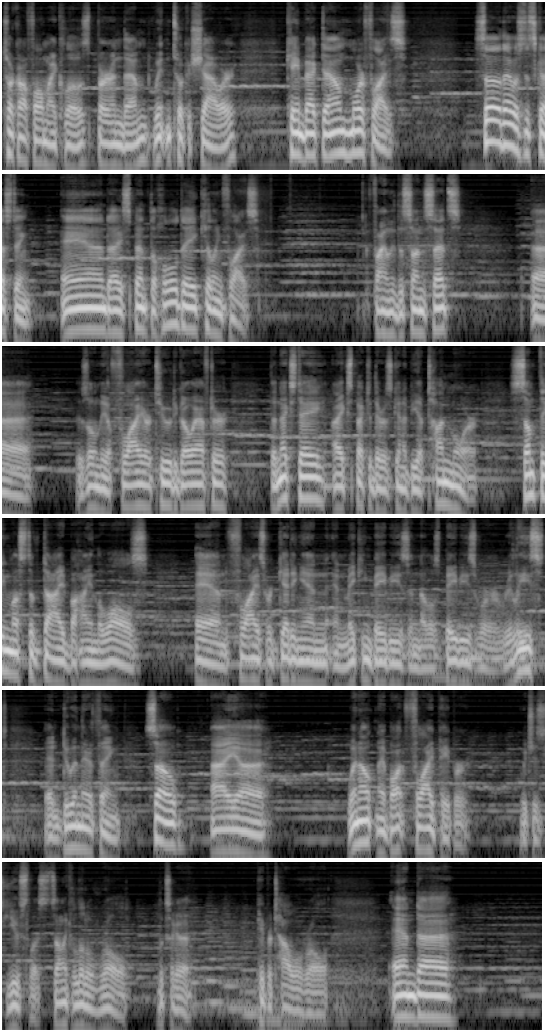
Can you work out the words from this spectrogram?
took off all my clothes, burned them, went and took a shower, came back down, more flies. So that was disgusting, and I spent the whole day killing flies. Finally, the sun sets. Uh, there's only a fly or two to go after. The next day, I expected there was going to be a ton more. Something must have died behind the walls, and flies were getting in and making babies, and those babies were released and doing their thing. So I uh, went out and I bought fly paper which is useless. It's on like a little roll. Looks like a paper towel roll. And uh,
